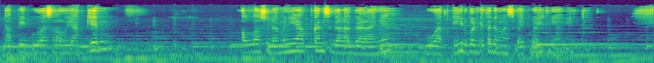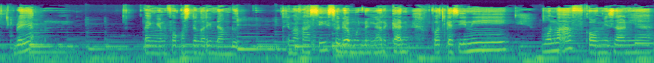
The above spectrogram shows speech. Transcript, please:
Tapi gue selalu yakin Allah sudah menyiapkan segala-galanya buat kehidupan kita dengan sebaik-baiknya gitu. Udah ya? Pengen fokus dengerin dangdut. Terima kasih sudah mendengarkan podcast ini. Mohon maaf kalau misalnya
